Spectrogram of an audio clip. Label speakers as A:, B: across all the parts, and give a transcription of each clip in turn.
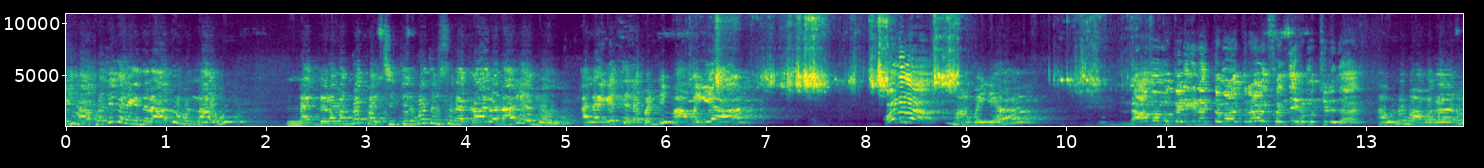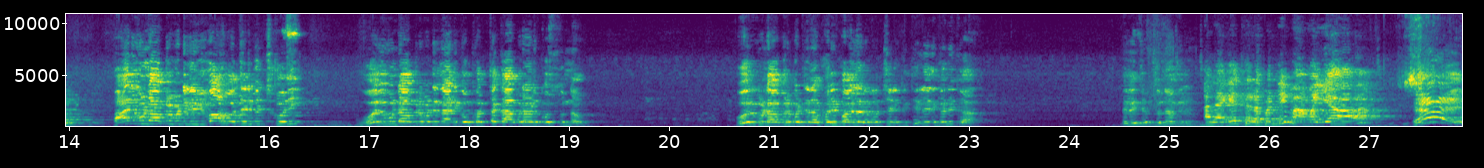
A: ఆపద కలిగింది నాకు ఉన్నావు. నగ్గర ఉన్న పచ్చి తిరుమ చూసిన కారణాలేమో. అలాగే తెలపండి మామయ్య. మామయ్య.
B: నామము కడిగినంత మాత్రాన సందేహం వచ్చినదా
A: అవును మామగారు.
B: పాల్గొండ ఆపరబట్టిన వివాహం జరిపించుకొని ఓలుగుండ ఒక కొత్త కాపురానికి వస్తున్నావు. ఓలుగుండ ఆపరబట్టిన పరిపాలన గురించి నీకు తెలియదు కనుక తెలియజెప్తున్నా నేను.
A: అలాగే తెలపండి మామయ్య.
B: ఏయ్!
